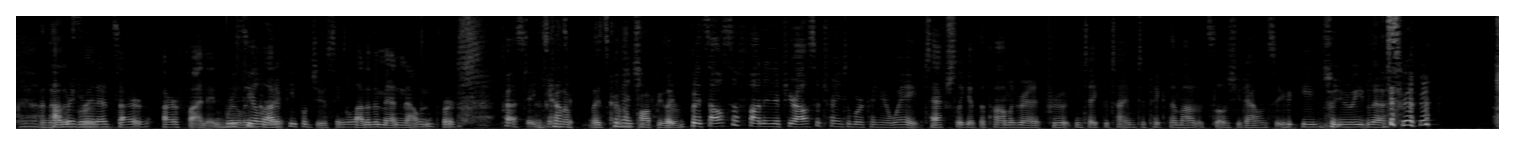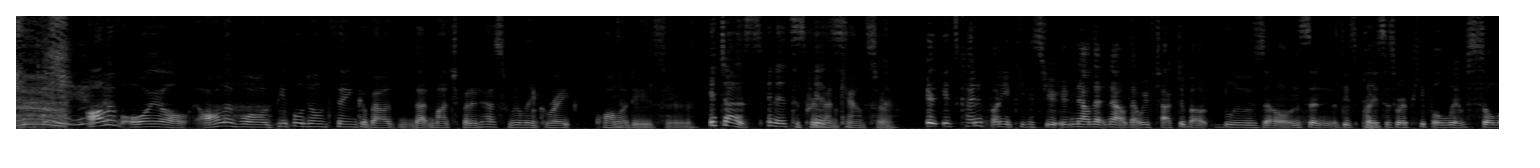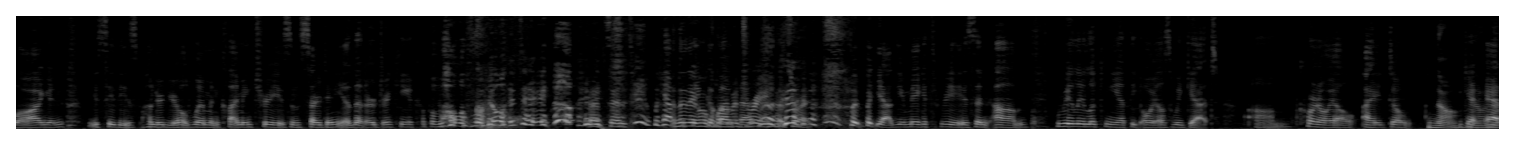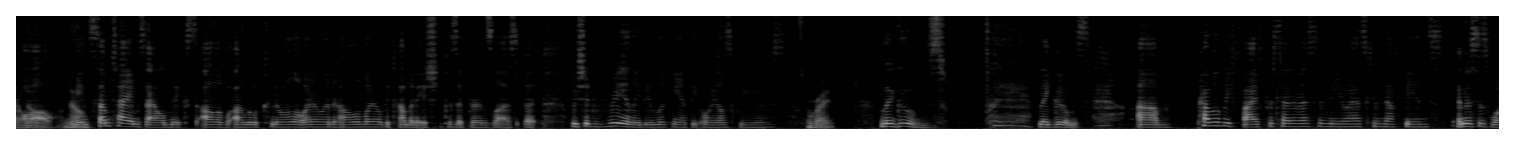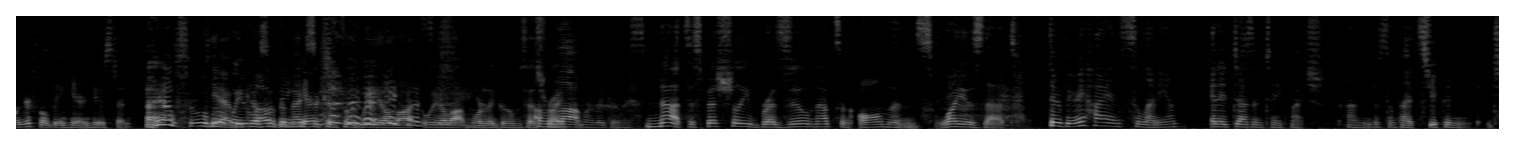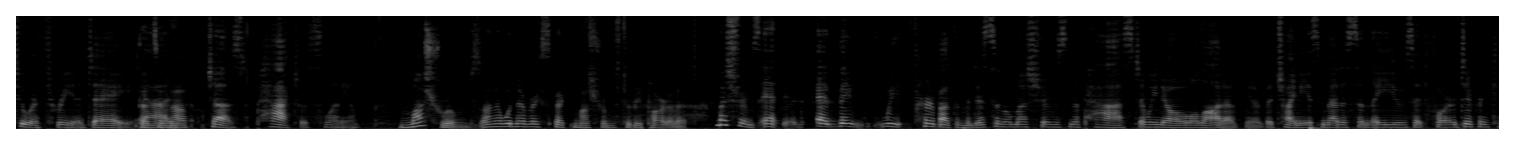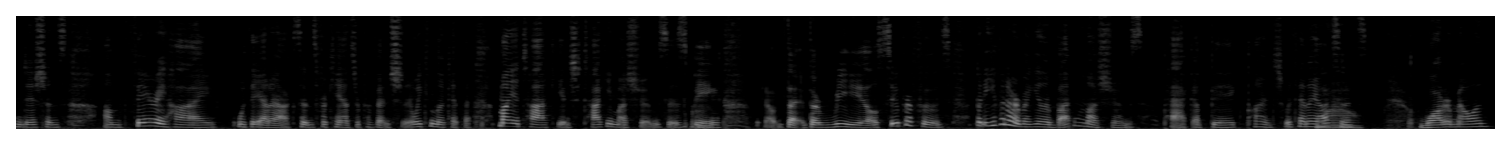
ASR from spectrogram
Another fruit. Pomegranates are, are fun, and we see a lot of people juicing. A lot of the men now for prostate It's cancer. kinda- it's kinda popular. But, but it's also fun, and if you're also trying to work on your weight, to actually get the pomegranate fruit and take the time to pick them out, it slows you down. So you eat. So you eat less. olive oil. Olive oil, people don't think about that much, but it has really great qualities or It does, and it's to prevent it's, cancer. it, it's kind of funny because you, now that now that we've talked about blue zones and these places where people live so long, and you see these hundred-year-old women climbing trees in Sardinia that are drinking a cup of olive oil a day. I That's mean, it. We have and to then they think go climb about a that. tree. That's right. but but yeah, the omega threes and um, really looking at the oils we get. Um, corn oil, I don't No, get no, at no, no, all. I mean, sometimes I'll mix olive, a little canola oil and an olive oil, the combination, because it burns less. But we should really be looking at the oils we use. Right. Legumes. legumes. Um, probably 5% of us in the U.S. get enough beans. And this is wonderful being here in Houston. I absolutely Yeah, because love of the. Mexican food, we eat a lot. Yes. We eat a lot more legumes. That's a right. lot more legumes. Nuts, especially Brazil nuts and almonds. Why is that? They're very high in selenium, and it doesn't take much. Um, but sometimes you can two or three a day. That's and enough. Just packed with selenium. Mushrooms, and I would never expect mushrooms to be part of it. Mushrooms, and, and they we've heard about the medicinal mushrooms in the past, and we know a lot of you know the Chinese medicine they use it for different conditions. Um, very high with the antioxidants for cancer prevention, and we can look at the maitake and shiitake mushrooms as mm. being you know the, the real superfoods. But even our regular button mushrooms pack a big punch with antioxidants. Wow. Watermelon.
